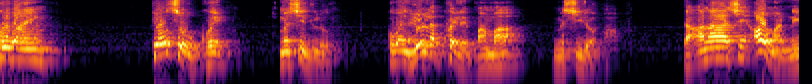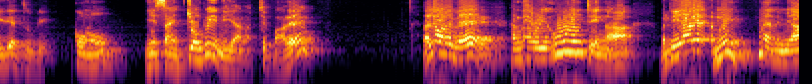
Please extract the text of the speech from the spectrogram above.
ကိုယ်ပိုင်ပြောဆိုခွင့်မရှိသလိုကိုယ်ပိုင်လွတ်လပ်ခွင့်လည်းဘာမှမရှိတော့ပါဘူးဒါအာနာရှင်အောက်မှာနေတဲ့သူတွေအကုန်လုံး ရင်ဆိုင်ကြုံတွေ့နေရတာဖြစ်ပါတယ်ဒါကြောင့်လည်းပဲဟန်တာဝီဦးဝင်းတင်ကမတရားတဲ့အမိန့်မှန်သမျှ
